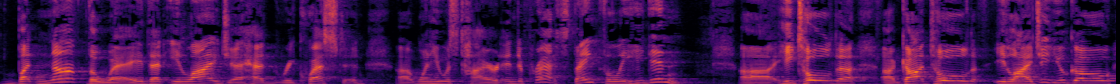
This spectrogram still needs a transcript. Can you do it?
but not the way that Elijah had requested uh, when he was tired and depressed. Thankfully, he didn't. Uh, he told, uh, uh, God told Elijah, you go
